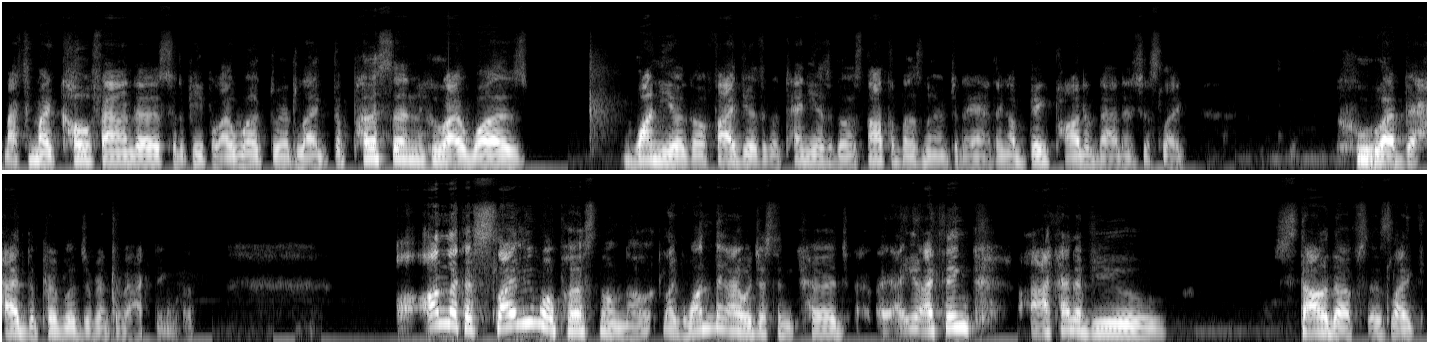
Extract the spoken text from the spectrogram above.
my, my co-founders, to the people I worked with, like the person who I was one year ago, five years ago, ten years ago. It's not the person I am today. I think a big part of that is just like who I've had the privilege of interacting with. On like a slightly more personal note, like one thing I would just encourage, I, you know, I think I kind of view startups as like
